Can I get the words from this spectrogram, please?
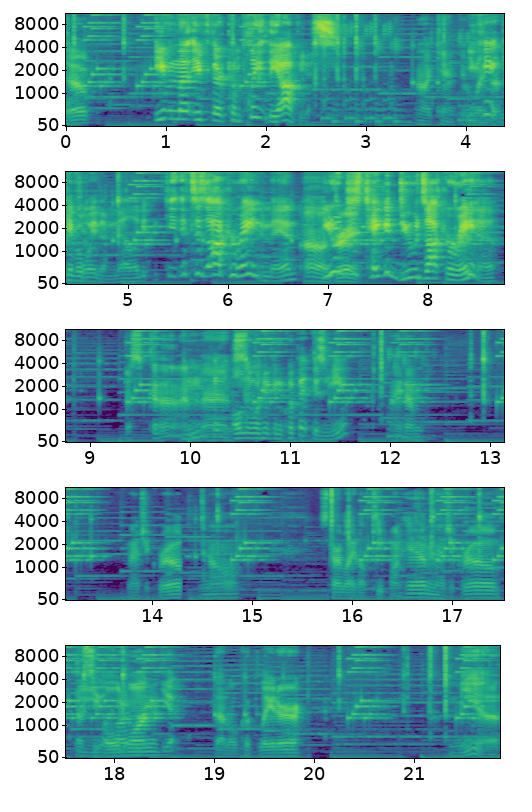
Antidote? even though if they're completely obvious. Oh, I can't give You away can't the- give away the melody. It's his ocarina, man. Oh, you don't great. just take a dude's ocarina. And Mhm, then only one who can equip it is Mia. item. Magic robe, Nall. Starlight I'll keep on him. Magic robe. That's the old armor. one. Yep. That'll equip later. Mia.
